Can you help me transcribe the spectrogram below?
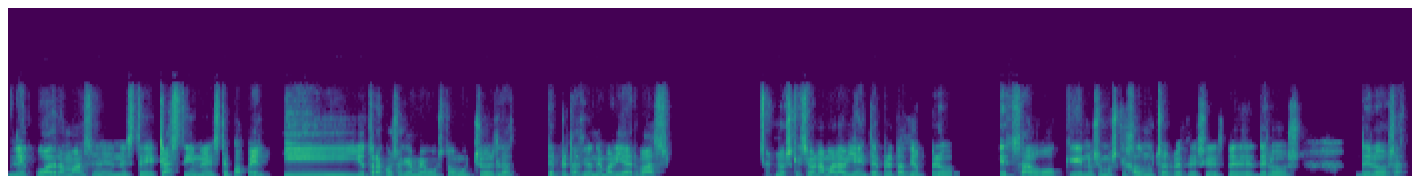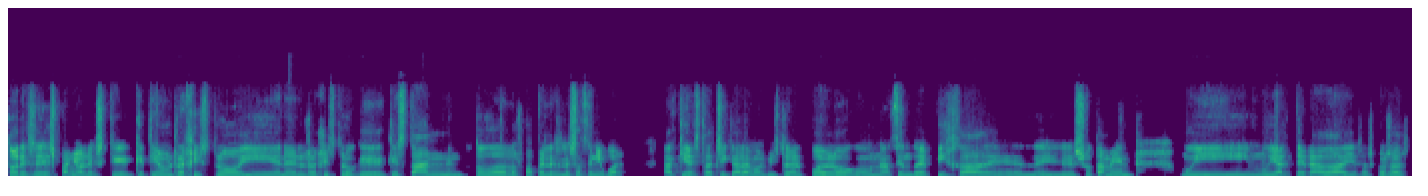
le cuadra más en, este casting, en este papel. Y, otra cosa que me gustó mucho es la interpretación de María Herbás. No es que sea una maravilla de interpretación, pero es algo que nos hemos quejado muchas veces, es de, los de los actores españoles, que, tienen un registro y en el registro que, que están, todos los papeles les hacen igual. Aquí a esta chica la hemos visto en el pueblo, con haciendo de pija, de, eso también muy, muy alterada y esas cosas.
